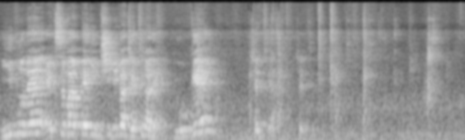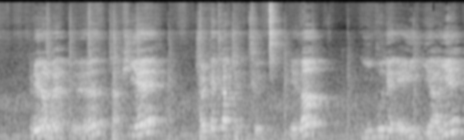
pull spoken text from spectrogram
2분의 x바 빼기 62가 z가 돼. 요게 z야. z. 그럼 얘는 얼마야? 얘는 자 p의 절대값 z 얘가 2분의 a 이하일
